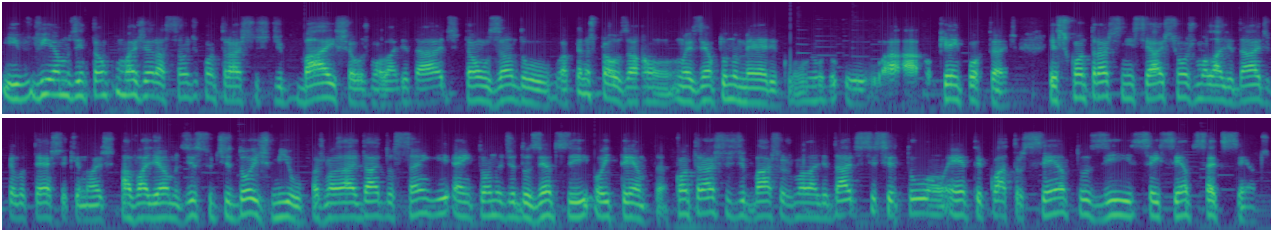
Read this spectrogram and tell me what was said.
E viemos então com uma geração de contrastes de baixa osmolalidade. Então, usando, apenas para usar um, um exemplo numérico, o, o, a, o, que é importante. Esses contrastes iniciais tinham osmolalidade, pelo teste que nós avaliamos, isso de 2000. A osmolalidade do sangue é em torno de 280. Contrastes de baixa osmolalidade se situam entre 400 e 600, 700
